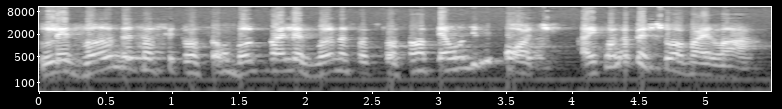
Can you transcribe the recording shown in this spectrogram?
levando essa situação, o banco vai levando essa situação até onde ele pode. Aí quando a pessoa vai lá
